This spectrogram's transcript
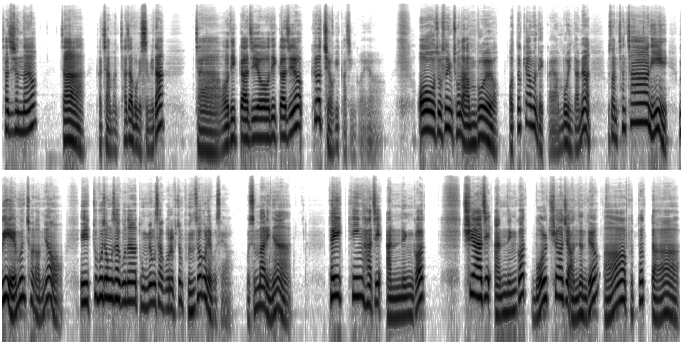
찾으셨나요? 자, 같이 한번 찾아보겠습니다. 자, 어디까지요? 어디까지요? 그렇죠. 여기까지인 거예요. 어, 저 선생님 저는 안 보여요. 어떻게 하면 될까요? 안 보인다면 우선 찬찬히 위 예문처럼요. 이 투부정사구나 동명사구를 좀 분석을 해보세요. 무슨 말이냐? 테이킹 하지 않는 것, 취하지 않는 것, 뭘 취하지 않는데요? 아, 붙었다.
